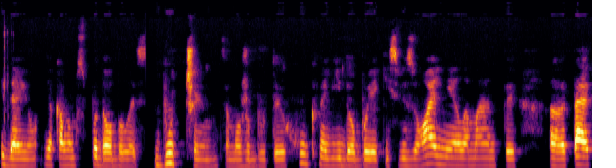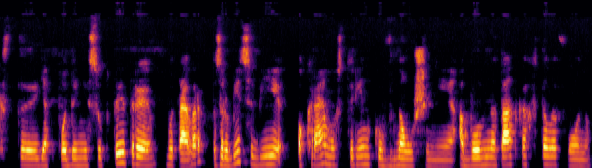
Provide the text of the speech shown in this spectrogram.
ідею, яка вам сподобалась, будь-чим. Це може бути хук на відео, або якісь візуальні елементи, е, текст, е, як подані субтитри, whatever, зробіть собі окрему сторінку в Notion або в нотатках в телефону,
